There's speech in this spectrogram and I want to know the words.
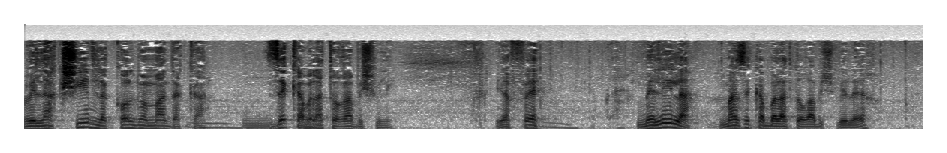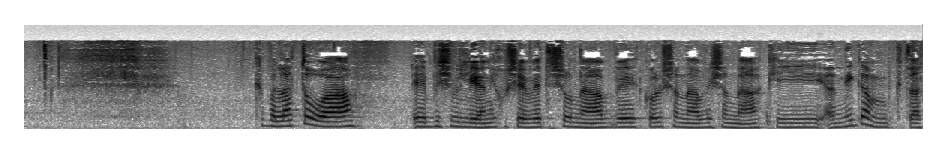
ולהקשיב לכל דממה דקה. זה קבלת תורה בשבילי. יפה. מלילה, מה זה קבלת תורה בשבילך? קבלת תורה בשבילי, אני חושבת, שונה בכל שנה ושנה, כי אני גם קצת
